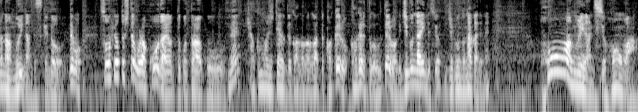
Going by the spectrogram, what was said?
るのは無理なんですけど、でも、総評として俺はこうだよってことは、こう、ね、100文字程度でガガガガって書ける、書けるとか打てるわけ。自分なりにですよ。自分の中でね。本は無理なんですよ、本は。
